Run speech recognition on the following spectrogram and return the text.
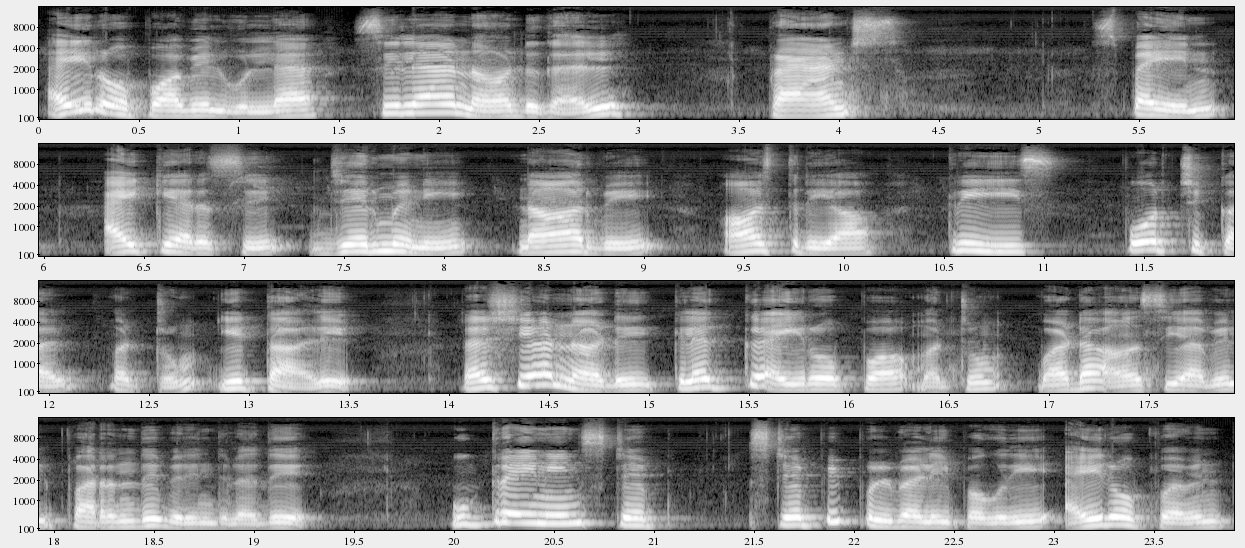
ஐரோப்பாவில் உள்ள சில நாடுகள் பிரான்ஸ் ஸ்பெயின் ஐக்கிய அரசு Germany Norway Austria Greece Portugal மற்றும் இத்தாலி. ரஷ்யா நாடு கிழக்கு ஐரோப்பா மற்றும் வட ஆசியாவில் பறந்து விரிந்துள்ளது. உக்ரைனின் ஸ்டெப் ஸ்டெப்பி புல்வெளி பகுதி ஐரோப்பாவின்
